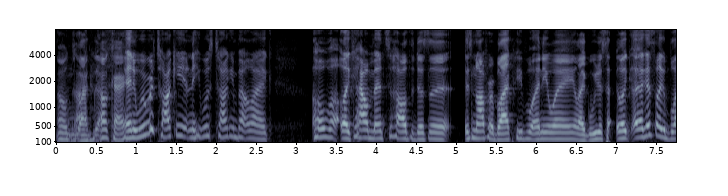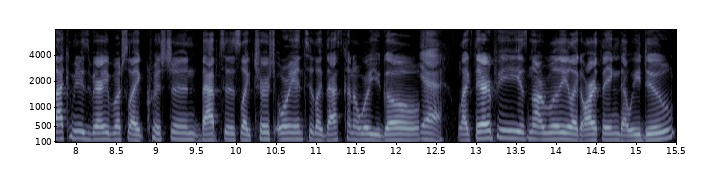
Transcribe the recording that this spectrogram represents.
Oh, black God. guy. Okay. And we were talking, and he was talking about like, oh, well, like how mental health doesn't it's not for black people anyway. Like we just like I guess like black community is very much like Christian Baptist, like church oriented. Like that's kind of where you go. yeah. Like therapy is not really like our thing that we do.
